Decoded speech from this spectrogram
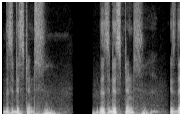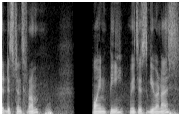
this distance. This distance is the distance from point P, which is given as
